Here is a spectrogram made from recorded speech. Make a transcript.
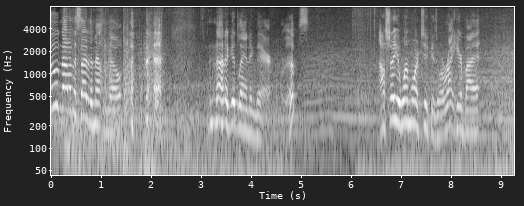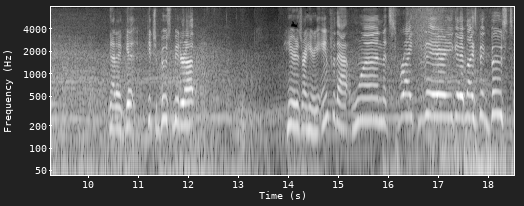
Ooh, not on the side of the mountain, though. not a good landing there. Oops. I'll show you one more too, because we're right here by it. gotta get get your boost meter up. Here it is right here. You aim for that one that's right there. You get a nice big boost.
